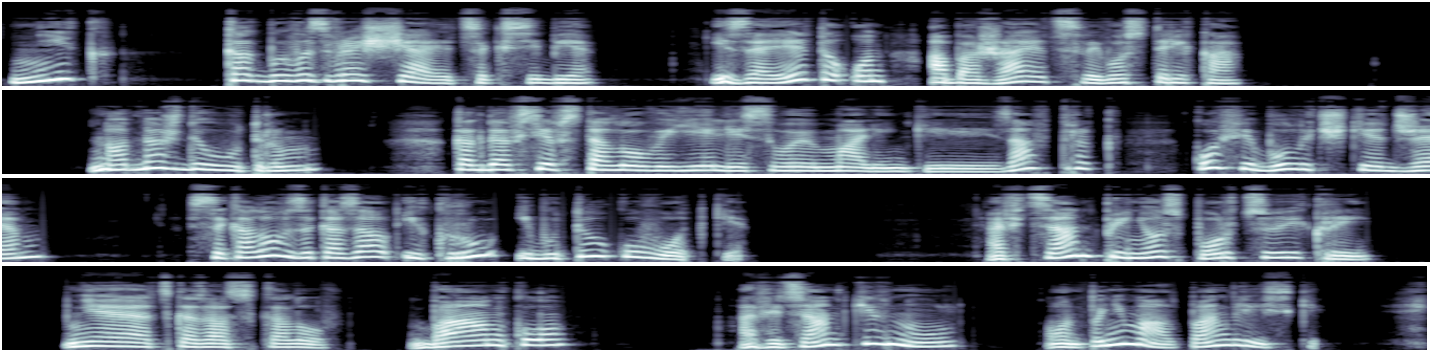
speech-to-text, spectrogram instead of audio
Ник как бы возвращается к себе – и за это он обожает своего старика. Но однажды утром, когда все в столовой ели свой маленький завтрак, кофе, булочки, джем, Соколов заказал икру и бутылку водки. Официант принес порцию икры. «Нет», — сказал Соколов, — «банку». Официант кивнул, он понимал по-английски,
